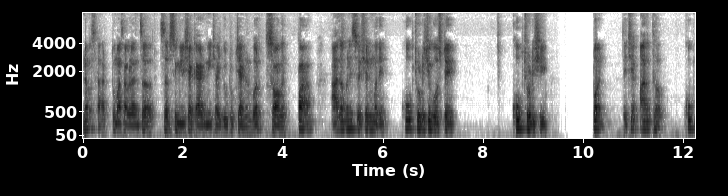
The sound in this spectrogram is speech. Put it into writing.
नमस्कार तुम्हा सगळ्यांचं सर्स इंग्लिश अकॅडमीच्या युट्यूब चॅनलवर स्वागत. पहा आज आपण सेशनमध्ये खूप छोटीशी गोष्ट आहे. खूप छोटीशी पण त्याचे अर्थ खूप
